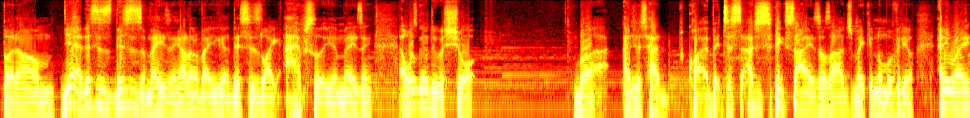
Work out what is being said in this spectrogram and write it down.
But um, yeah, this is this is amazing. I don't know about you guys. This is like absolutely amazing. I was going to do a short but I just had quite a bit to say. I was just excited, so I was like, I'll just make a normal video. Anyway,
